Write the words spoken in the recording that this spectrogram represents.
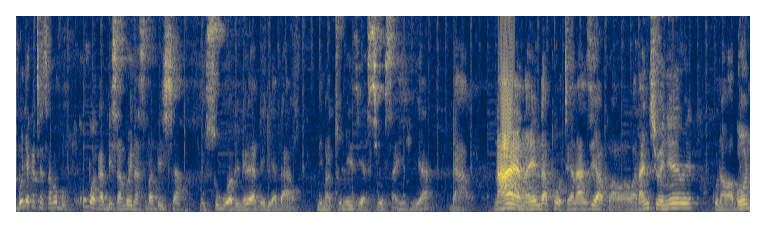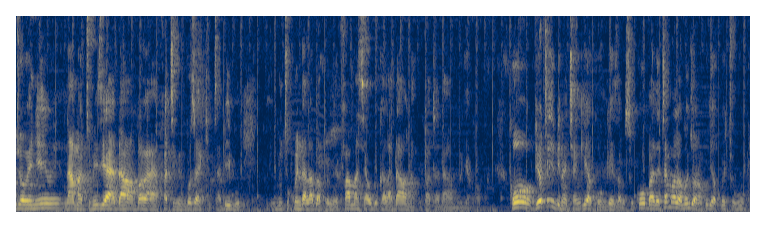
moja kati ya sababu kubwa kabisa ambayo inasababisha usugu wa vimelea dhidi ya dawa ni matumizi yasiyo sahihi ya dawa, na haya yanaenda pote, yanaanzia kwa wananchi wenyewe, kuna wagonjwa wenyewe, na matumizi ya dawa ambayo hayafati miongozo ya kitabibu, mtu kwenda labda kwenye pharmacy au duka la dawa na kupata dawa moja kwa moja. Kwa hiyo vyote hivi vinachangia kuongeza usiku. Kwa hiyo by the time wale wagonjwa wanakuja kwetu huku,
